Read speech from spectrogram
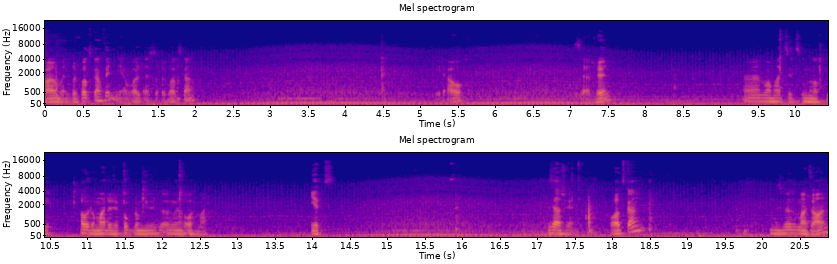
Mal schauen, ob wir einen Rückwärtsgang finden. Jawohl, da ist der Rückwärtsgang. Geht auch. Sehr schön. Äh, warum hat es jetzt immer noch die automatische Kupplung? Die müssen wir irgendwie noch ausmachen. Jetzt. Sehr schön. Ortsgang. Jetzt müssen wir mal schauen,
